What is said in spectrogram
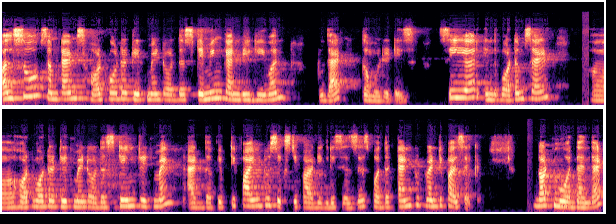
Also, sometimes hot water treatment or the steaming can be given to that commodities. See here in the bottom side, uh, hot water treatment or the steam treatment at the 55 to 65 degrees Celsius for the 10 to 25 seconds. Not more than that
